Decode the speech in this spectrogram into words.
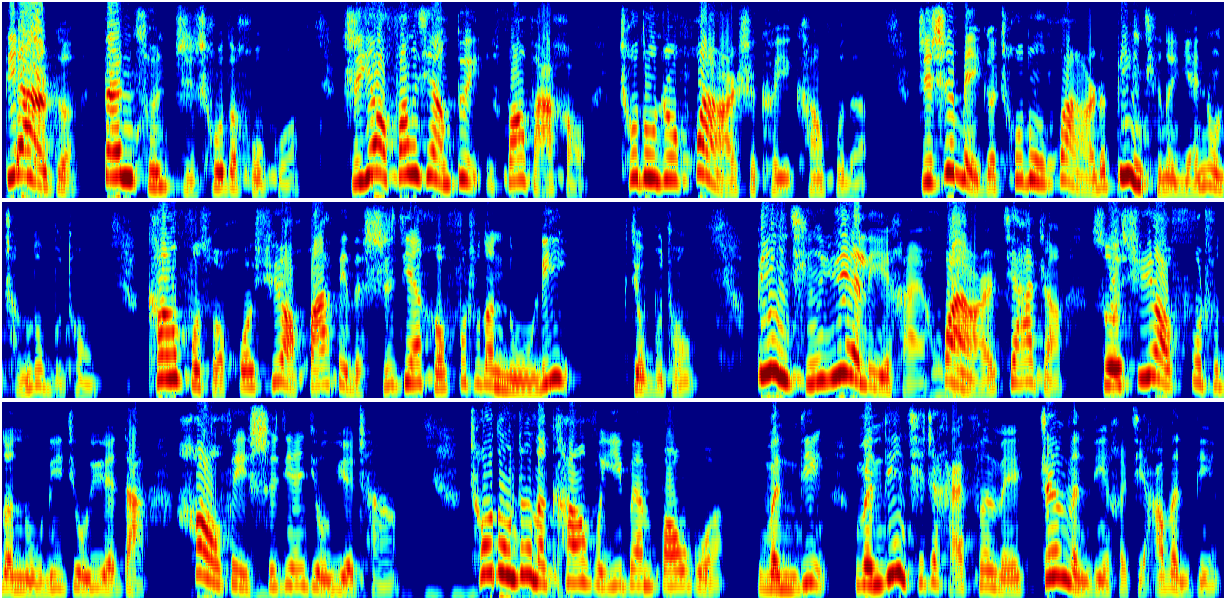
第二个，单纯只抽的后果，只要方向对，方法好，抽动症患儿是可以康复的。只是每个抽动患儿的病情的严重程度不同，康复所或需要花费的时间和付出的努力就不同。病情越厉害，患儿家长所需要付出的努力就越大，耗费时间就越长。抽动症的康复一般包括。稳定，稳定其实还分为真稳定和假稳定。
